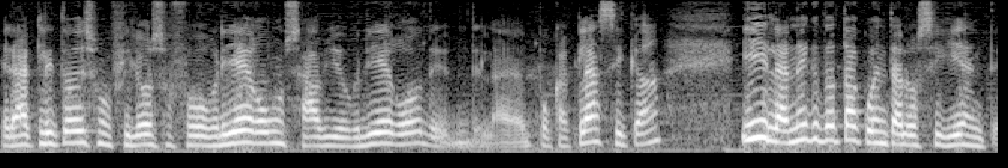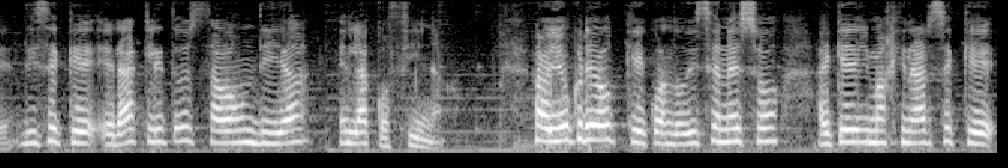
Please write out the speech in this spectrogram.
Heráclito es un filósofo griego, un sabio griego de, la época clásica, y la anécdota cuenta lo siguiente. Dice que Heráclito estaba un día en la cocina. Yo creo que cuando dicen eso hay que imaginarse que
